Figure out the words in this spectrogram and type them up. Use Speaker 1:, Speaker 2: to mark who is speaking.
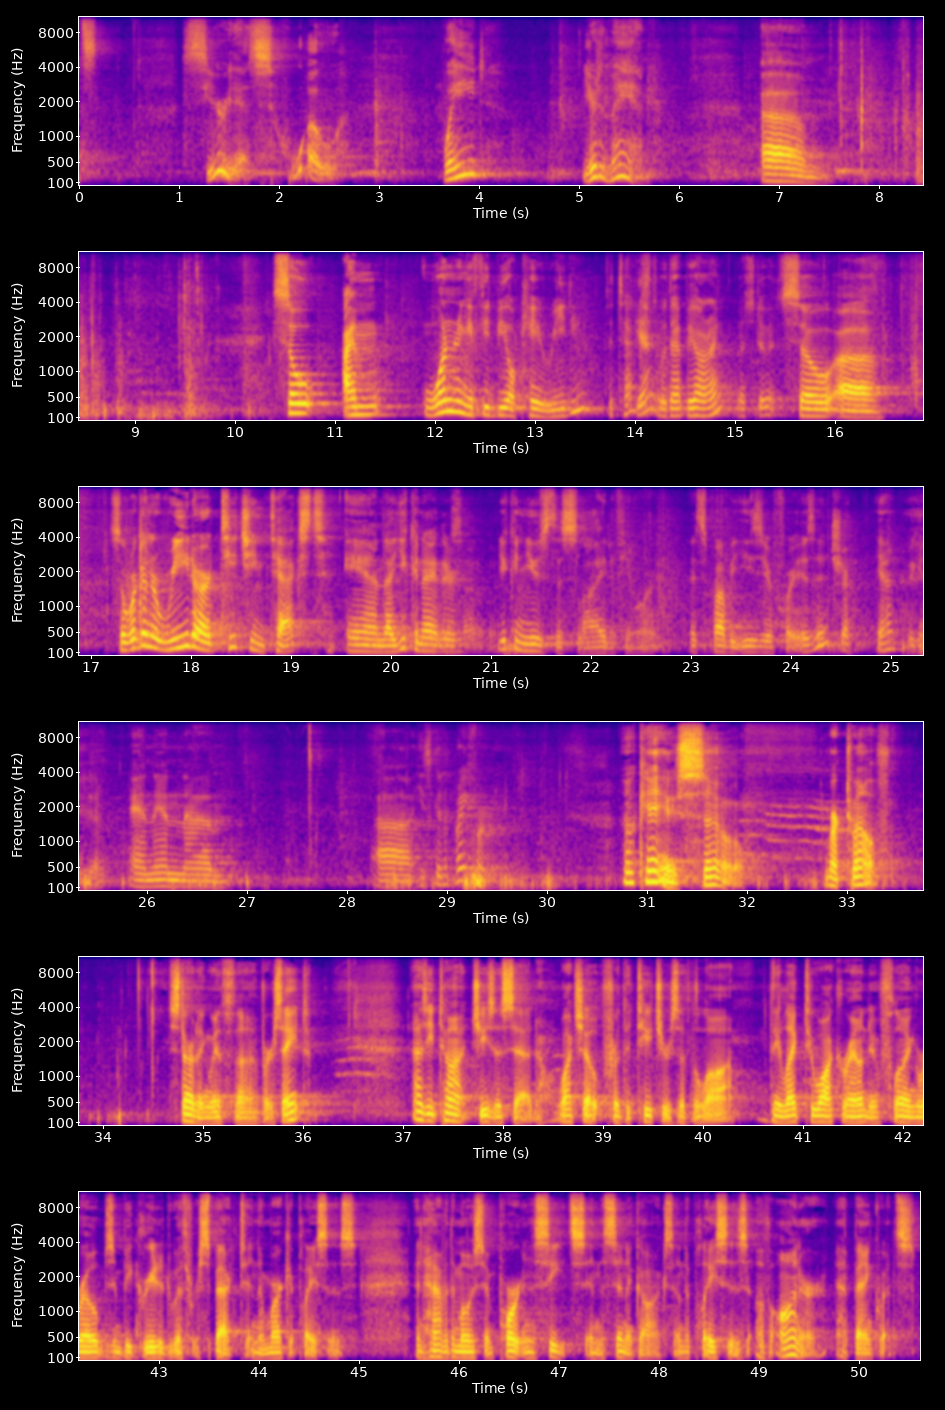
Speaker 1: That's serious. Whoa. Wade, you're the man. Um, so I'm wondering if you'd be okay reading the text.
Speaker 2: Yeah.
Speaker 1: Would that be all right?
Speaker 2: Let's do it.
Speaker 1: So, uh, so we're going to read our teaching text, and uh, you can either you can use the slide if you want. It's probably easier for you. Is it?
Speaker 2: Sure.
Speaker 1: Yeah.
Speaker 2: We can do it.
Speaker 1: And then um, uh, he's going to pray for me.
Speaker 3: Okay, so Mark 12, starting with uh, verse 8. As he taught, Jesus said, Watch out for the teachers of the law. They like to walk around in flowing robes and be greeted with respect in the marketplaces, and have the most important seats in the synagogues and the places of honor at banquets.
